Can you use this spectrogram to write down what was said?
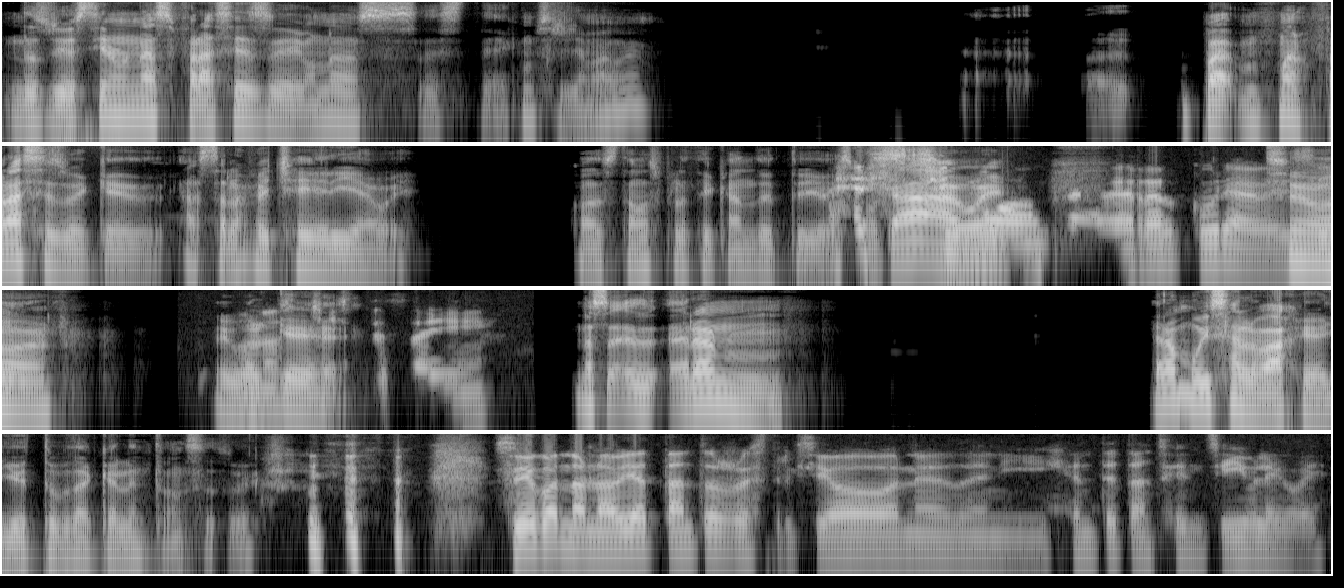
los videos tienen unas frases, güey, unos, este, ¿cómo se llama, güey? Pa- bueno, frases, güey, que hasta la fecha diría, güey. Cuando estamos platicando tú y yo. Es como ah, güey. Agarrar cura, güey. sí. Igual Unos que, ahí. No sé, eran, era muy salvaje YouTube de aquel entonces, güey. Sí, cuando no había tantas restricciones ni gente tan sensible, güey.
